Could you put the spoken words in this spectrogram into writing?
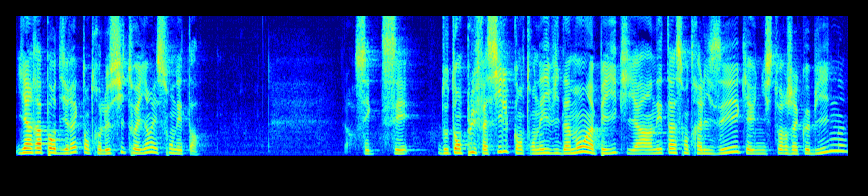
il y a un rapport direct entre le citoyen et son État. C'est d'autant plus facile quand on est évidemment un pays qui a un État centralisé, qui a une histoire jacobine,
